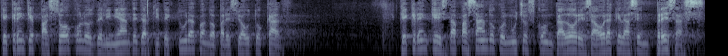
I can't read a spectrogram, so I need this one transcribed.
¿Qué creen que pasó con los delineantes de arquitectura cuando apareció AutoCAD? ¿Qué creen que está pasando con muchos contadores ahora que las empresas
